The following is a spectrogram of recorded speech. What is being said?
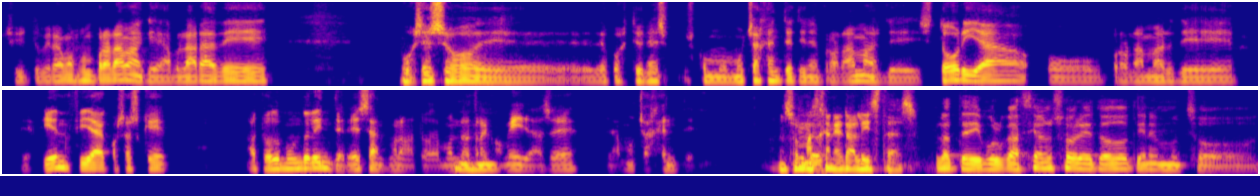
Si tuviéramos un programa que hablara de, pues eso, de, de cuestiones, pues como mucha gente tiene programas de historia o programas de, de ciencia, cosas que a todo el mundo le interesan. Bueno, a todo el mundo, entre comillas, ¿eh? A mucha gente. Son más generalistas. Los de divulgación, sobre todo, tienen mucho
